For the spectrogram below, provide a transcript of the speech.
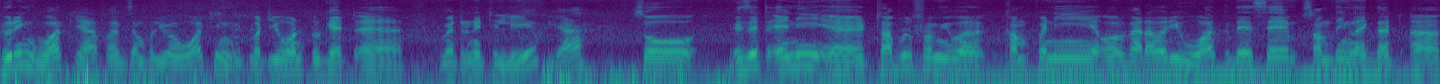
during work, yeah. For example, you are working, but you want to get uh, maternity leave, yeah. So, is it any uh, trouble from your company or wherever you work? They say something like that. Uh,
